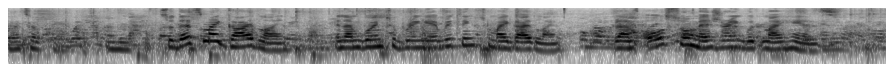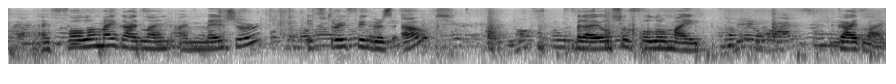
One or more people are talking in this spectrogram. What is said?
That's okay. Mm-hmm. So that's my guideline and I'm going to bring everything to my guideline. But I'm also measuring with my hands. I follow my guideline, I measure, it's three fingers out, but I also follow my guideline.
